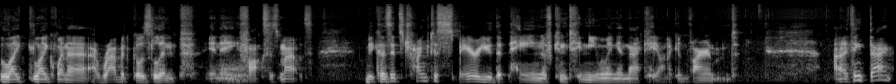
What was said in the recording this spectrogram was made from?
Like like when a, a, rabbit goes limp in a mm. fox's mouth because it's trying to spare you the pain of continuing in that chaotic environment. And i think that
